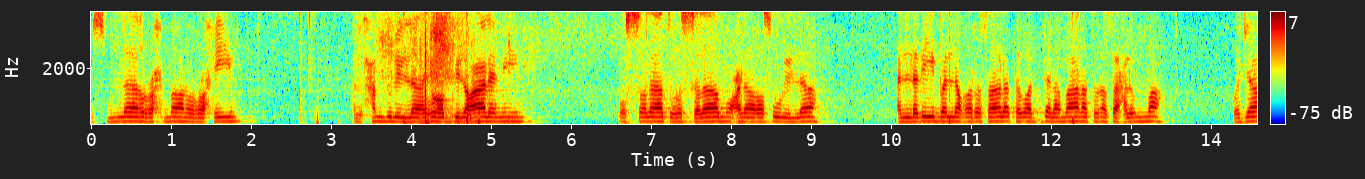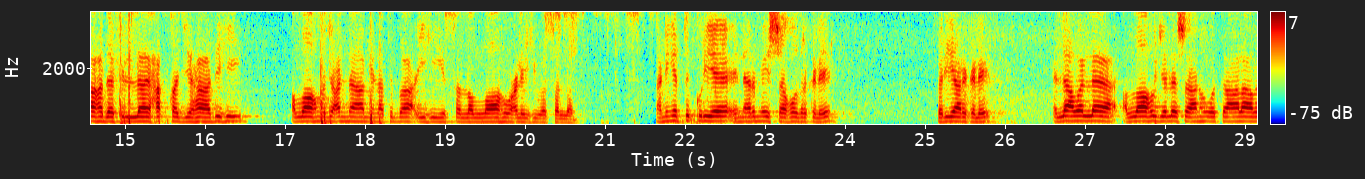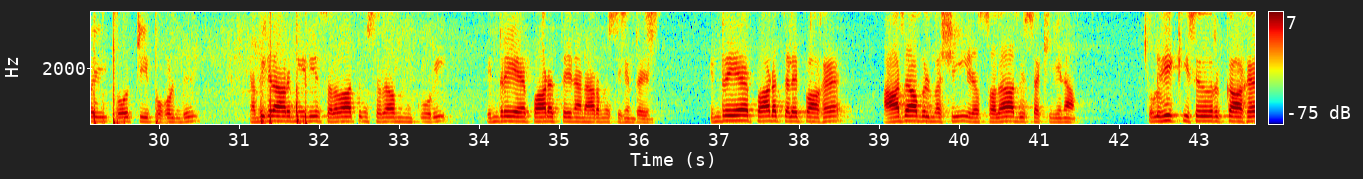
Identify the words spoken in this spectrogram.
بسم الله الرحمن الرحيم الحمد لله رب العالمين والصلاة والسلام على رسول الله الذي بلغ رسالة وأدى الأمانة ونصح الأمة وجاهد في الله حق جهاده اللهم اجعلنا من أتباعه صلى الله عليه وسلم அந்நியத்துக்குரிய என் அருமை சகோதரர்களே பெரியார்களே எல்லாம் வல்ல அல்லாஹு ஜல்லஷானு அனுபவத்தாலாவை போற்றி புகழ்ந்து நபிகளார் மீது செலவாத்தும் சலாமும் கூறி இன்றைய பாடத்தை நான் ஆரம்பிச்சுகின்றேன். இன்றைய பாடத்தலைப்பாக ஆதாபுல் மஷி இல சலாபி சக்கீனா தொழுகைக்கு செல்வதற்காக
